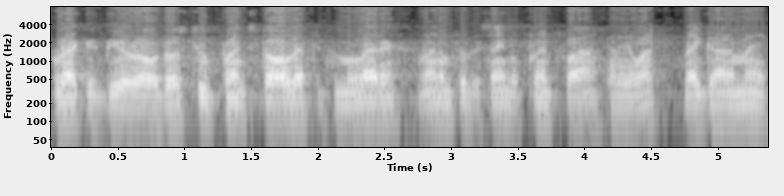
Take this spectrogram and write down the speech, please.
Record Bureau. Those two prints Stahl lifted from the letter, run them through the single print file. any luck? They gotta make.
